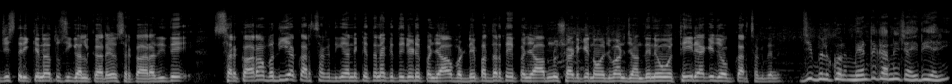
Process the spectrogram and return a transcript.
ਜਿਸ ਤਰੀਕੇ ਨਾਲ ਤੁਸੀਂ ਗੱਲ ਕਰ ਰਹੇ ਹੋ ਸਰਕਾਰਾਂ ਦੀ ਤੇ ਸਰਕਾਰਾਂ ਵਧੀਆ ਕਰ ਸਕਦੀਆਂ ਨੇ ਕਿਤੇ ਨਾ ਕਿਤੇ ਜਿਹੜੇ ਪੰਜਾਬ ਵੱਡੇ ਪੱਧਰ ਤੇ ਪੰਜਾਬ ਨੂੰ ਛੱਡ ਕੇ ਨੌਜਵਾਨ ਜਾਂਦੇ ਨੇ ਉਹ ਇੱਥੇ ਹੀ ਰਹਿ ਕੇ ਜੌਬ ਕਰ ਸਕਦੇ ਨੇ? ਜੀ ਬਿਲਕੁਲ। ਮਿਹਨਤ ਕਰਨੀ ਚਾਹੀਦੀ ਹੈ ਜੀ।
